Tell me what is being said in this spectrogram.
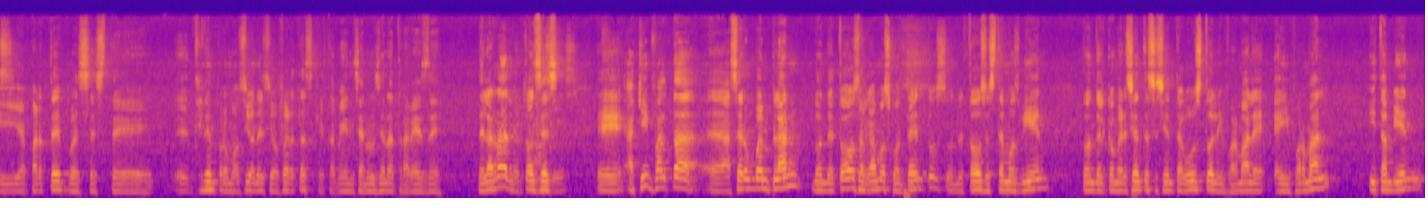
y, aparte, pues, este, eh, tienen promociones y ofertas que también se anuncian a través de, la radio. Entonces, eh, aquí falta eh, hacer un buen plan donde todos salgamos contentos, donde todos estemos bien, donde el comerciante se sienta a gusto, el informal e, e informal, y también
